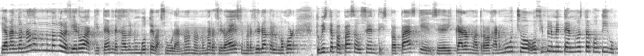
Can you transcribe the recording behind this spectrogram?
Y abandonado no nomás me refiero a que te han dejado en un bote de basura, no, no, no me refiero a eso, me refiero a que a lo mejor tuviste papás ausentes, papás que se dedicaron a trabajar mucho o simplemente a no estar contigo.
